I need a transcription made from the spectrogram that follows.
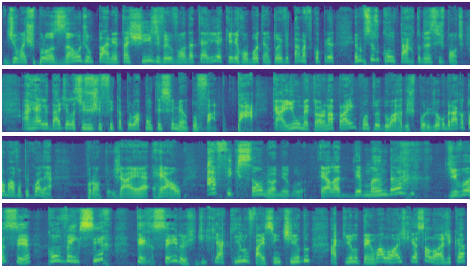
de uma explosão de um planeta X e veio voando até ali, aquele robô tentou evitar, mas ficou preso. Eu não preciso contar todos esses pontos. A realidade ela se justifica pelo acontecimento, o fato. Pá! Caiu um meteoro na praia enquanto o Eduardo Esporo e o Diogo Braga tomavam picolé. Pronto, já é real. A ficção, meu amigo, ela demanda de você convencer terceiros de que aquilo faz sentido, aquilo tem uma lógica e essa lógica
